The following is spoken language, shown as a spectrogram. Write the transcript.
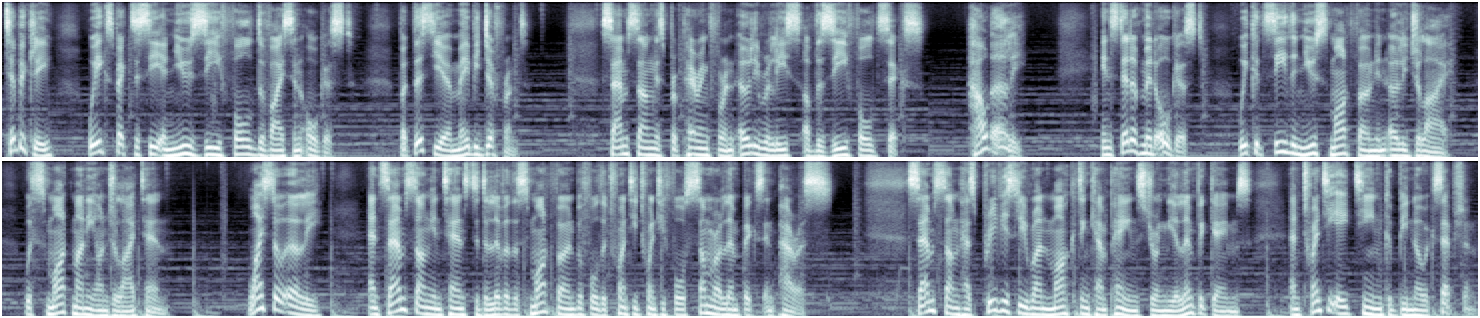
Typically, we expect to see a new Z Fold device in August, but this year may be different. Samsung is preparing for an early release of the Z Fold 6. How early? Instead of mid-August, we could see the new smartphone in early July, with smart money on July 10. Why so early? And Samsung intends to deliver the smartphone before the 2024 Summer Olympics in Paris. Samsung has previously run marketing campaigns during the Olympic Games, and 2018 could be no exception.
